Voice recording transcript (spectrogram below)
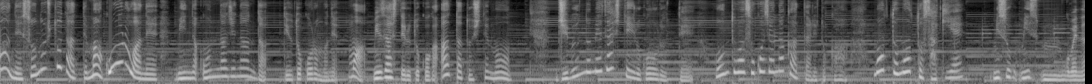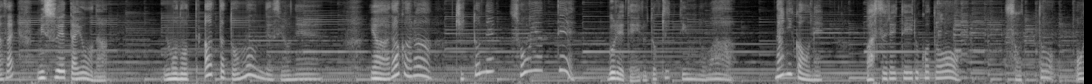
まあねその人だってまあゴールはねみんな同じなんだっていうところもねまあ目指してるとこがあったとしても自分の目指しているゴールって本当はそこじゃなかったりとかもっともっと先へ見す見す、うん、ごめんなさい見据えたようなものってあったと思うんですよね。いやだからきっとねそうやってブレている時っていうのは何かをね忘れていることをそっと教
